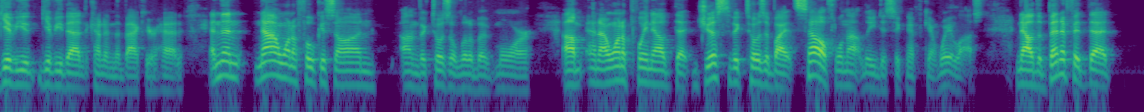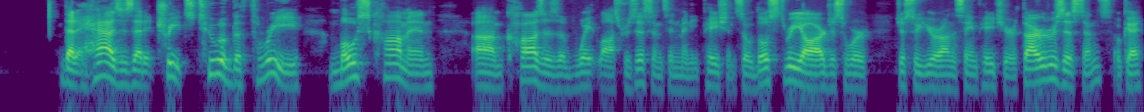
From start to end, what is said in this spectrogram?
give you give you that kind of in the back of your head. And then now I want to focus on on Victoza a little bit more. Um, and I want to point out that just Victoza by itself will not lead to significant weight loss. Now the benefit that that it has is that it treats two of the three most common um, causes of weight loss resistance in many patients. So those three are just so we're just so you're on the same page here: thyroid resistance. Okay,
